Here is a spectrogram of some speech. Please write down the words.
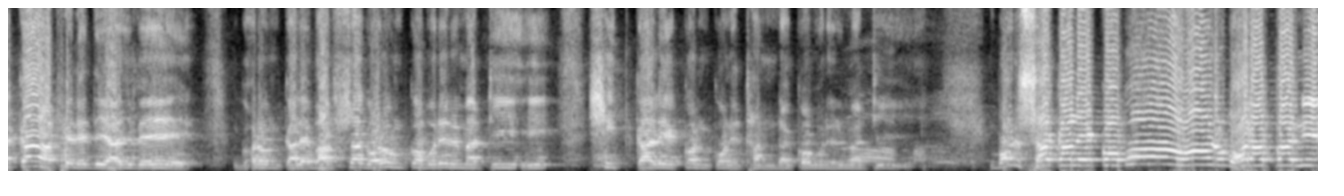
একা ফেলে দিয়ে আসবে। গরমকালে ভাবসা গরম কবরের মাটি, শীতকালে কনকনে ঠান্ডা কবরের মাটি। বর্ষাকালে কবর ভরা পানি,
